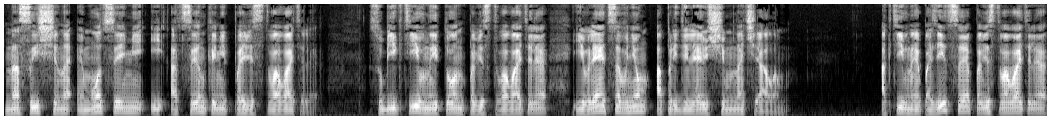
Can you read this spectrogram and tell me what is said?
насыщено эмоциями и оценками повествователя. Субъективный тон повествователя является в нем определяющим началом. Активная позиция повествователя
